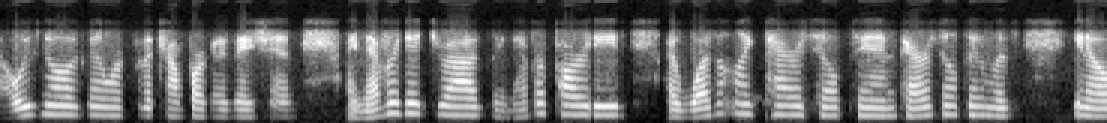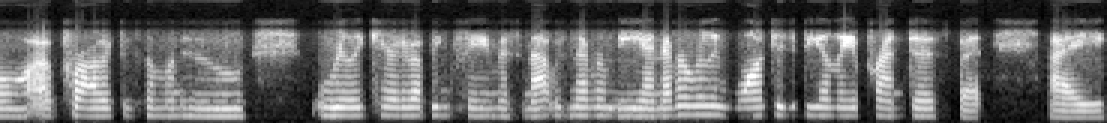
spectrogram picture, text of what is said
I always knew I was going to work for the Trump organization. I never did drugs. I never partied. I wasn't like Paris Hilton. Paris Hilton was, you know, a product of someone who really cared about being famous, and that was never me. I never really wanted to be on The Apprentice, but I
